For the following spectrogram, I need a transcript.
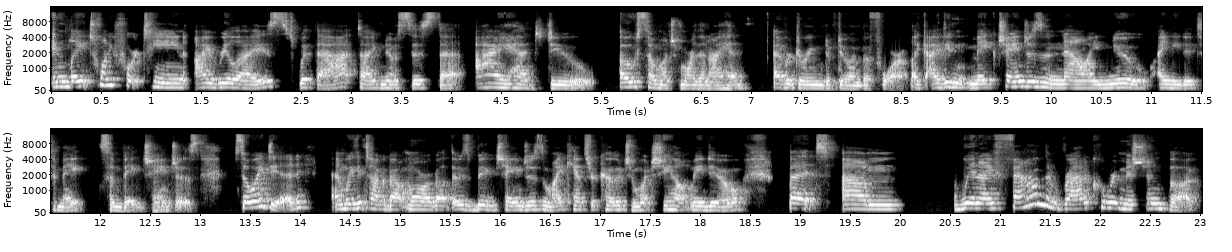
in late 2014, I realized with that diagnosis that I had to do oh so much more than I had ever dreamed of doing before. Like I didn't make changes and now I knew I needed to make some big changes. So I did. And we can talk about more about those big changes and my cancer coach and what she helped me do. But um, when I found the Radical Remission book,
